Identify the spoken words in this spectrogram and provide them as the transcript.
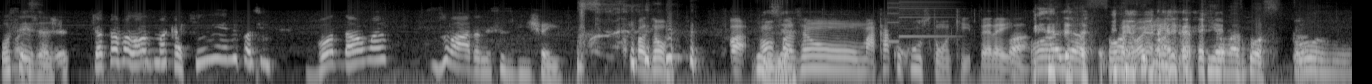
Ou seja, já, já tava lá os macaquinhos e ele falou assim: vou dar uma zoada nesses bichos aí. Vamos fazer um, é. fazer um macaco custom aqui, pera aí. Olha só É, que macaquinho mais gostoso.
